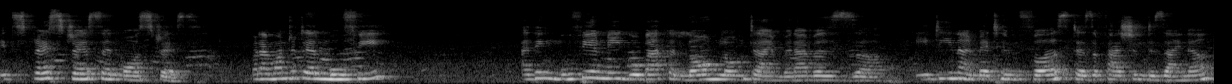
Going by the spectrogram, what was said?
It's stress, stress, and more stress. But I want to tell Mufi, I think Mufi and me go back a long, long time. When I was uh, 18, I met him first as a fashion designer.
